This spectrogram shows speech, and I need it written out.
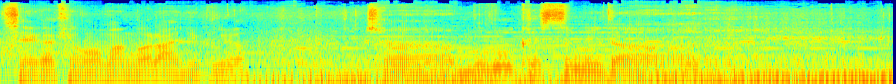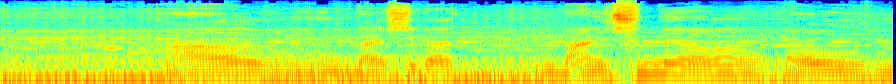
제가 경험한 건 아니고요. 자, 무곡했습니다. 아우, 날씨가 많이 춥네요. 어우,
